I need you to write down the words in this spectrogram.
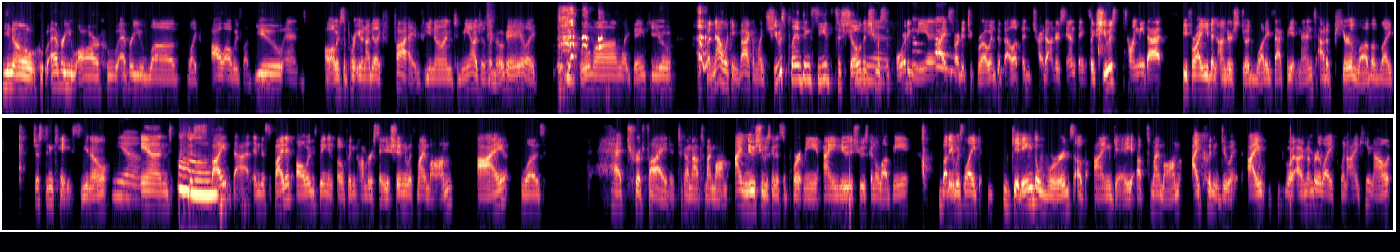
you know, whoever you are, whoever you love, like I'll always love you and I'll always support you. And I'd be like five, you know, and to me, I was just like, okay, like cool, mom, like thank you. But now looking back, I'm like, she was planting seeds to show that she was supporting me. And I started to grow and develop and try to understand things. Like she was telling me that before I even understood what exactly it meant out of pure love of like, just in case, you know? yeah And Aw. despite that, and despite it always being an open conversation with my mom, I was petrified to come out to my mom. I knew she was going to support me. I knew that she was going to love me. But it was like getting the words of I'm gay up to my mom. I couldn't do it. I I remember like when I came out,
